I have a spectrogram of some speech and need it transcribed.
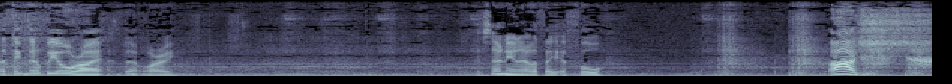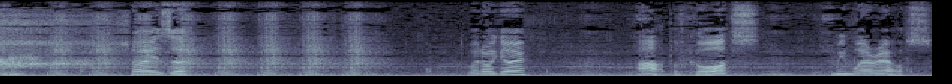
I think they'll be alright. Don't worry. It's only an elevator fall. Ah, sh- Scheiße. Where do I go? Up, of course. I mean, where else?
